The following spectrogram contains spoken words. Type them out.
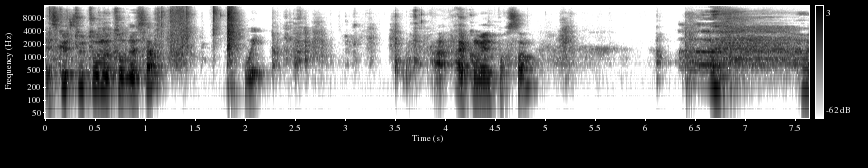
Est-ce que tout tourne autour de ça? Oui. À, combien de pourcents? Un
